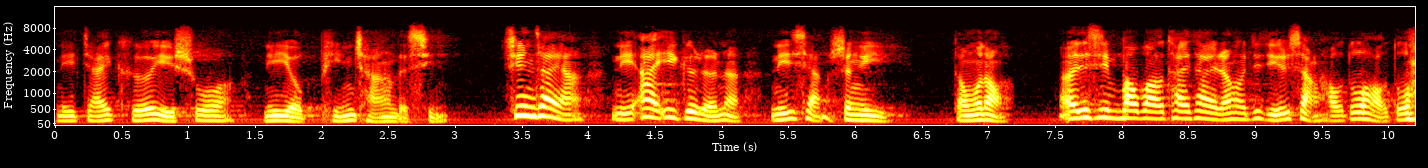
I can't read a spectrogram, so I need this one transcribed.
你才可以说你有平常的心。现在啊，你爱一个人啊，你想生意，懂不懂？啊，一些包包太太，然后自己想好多好多，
